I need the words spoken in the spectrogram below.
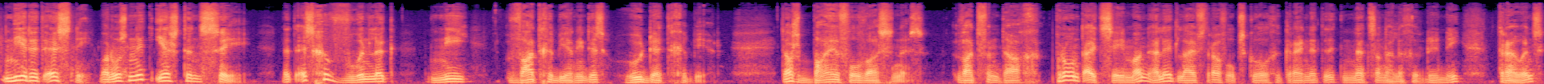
Nee, dit is nie, maar ons moet net eerstens sê, dit is gewoonlik nie wat gebeur nie, dis hoe dit gebeur. Daar's baie volwassenes wat vandag pront uit sê man, hulle het lyfstraf op skool gekry, dit het niks aan hulle gedoen nie. Trouwens,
